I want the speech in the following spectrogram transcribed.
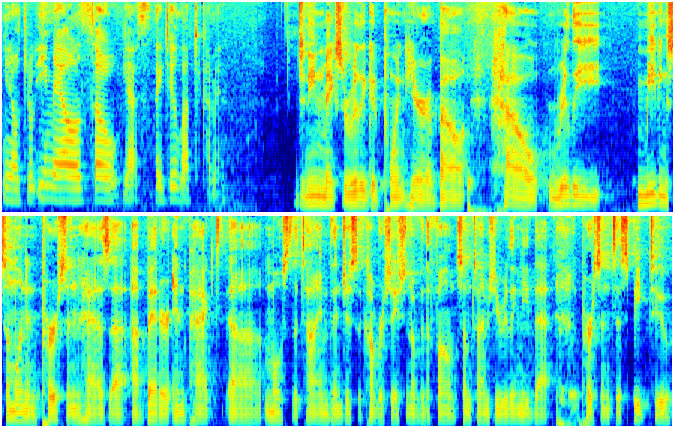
you know, through emails. So, yes, they do love to come in. Janine makes a really good point here about how really meeting someone in person has a, a better impact uh, most of the time than just a conversation over the phone. Sometimes you really need that person to speak to,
